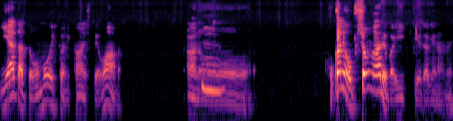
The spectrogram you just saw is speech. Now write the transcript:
う、嫌だと思う人に関しては、あのー他にオプションがあればいいっていうだけなのね。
